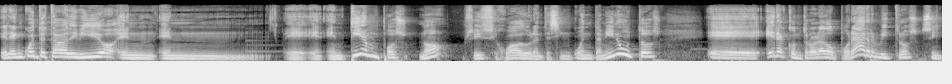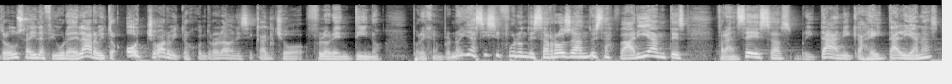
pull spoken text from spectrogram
El encuentro estaba dividido en, en, en tiempos, ¿no? ¿Sí? Se jugaba durante 50 minutos. eh, era controlado por árbitros, se introduce ahí la figura del árbitro, ocho árbitros controlaban ese calcio florentino, por ejemplo, ¿no? Y así se fueron desarrollando esas variantes francesas, británicas e italianas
